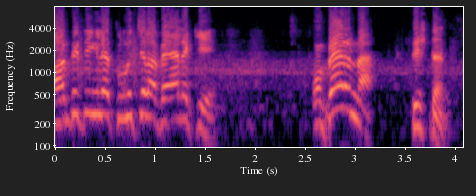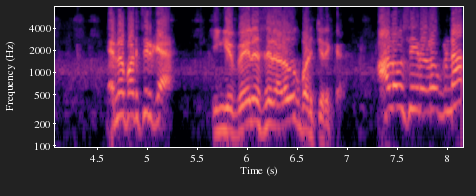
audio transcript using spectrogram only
வந்துட்டீங்களே துணிச்சலா வேலைக்கு. உன் பேர் என்ன? கிருஷ்ணன். என்ன படிச்சிருக்க? இங்க வேலை செய்யற அளவுக்கு படிச்சிருக்கேன் அளவு செய்யற அளவுக்குன்னா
